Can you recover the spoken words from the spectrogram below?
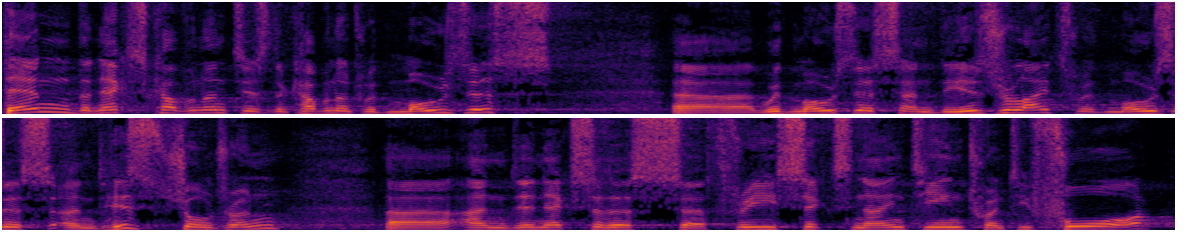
Then the next covenant is the covenant with Moses uh, with Moses and the Israelites, with Moses and his children. Uh, and in Exodus uh, 3 6, 19, 24,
